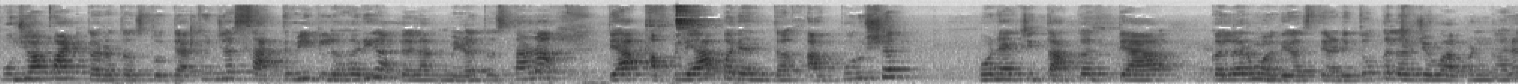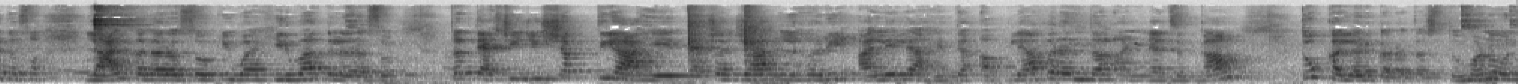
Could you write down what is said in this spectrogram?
पूजापाठ करत असतो त्यातून ज्या सात्विक लहरी आपल्याला मिळत असताना त्या आपल्यापर्यंत आकर्षक होण्याची ताकद त्या कलरमध्ये असते आणि तो कलर जेव्हा आपण घालत असो लाल कलर असो किंवा हिरवा कलर असो तर त्याची जी शक्ती आहे त्याच्या ज्या लहरी आलेल्या आहेत त्या आपल्यापर्यंत आणण्याचं काम तो कलर करत असतो. म्हणून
